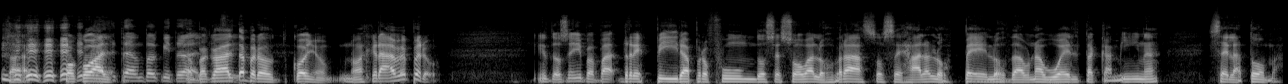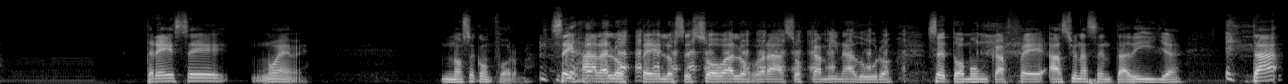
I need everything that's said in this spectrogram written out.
Está poco alta. Está un poquito Está un alta, poco sí. alta, pero coño, no es grave, pero... Y entonces mi papá respira profundo, se soba los brazos, se jala los pelos, da una vuelta, camina, se la toma. 13, 9. No se conforma. Se jala los pelos, se soba los brazos, camina duro, se toma un café, hace una sentadilla. Está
